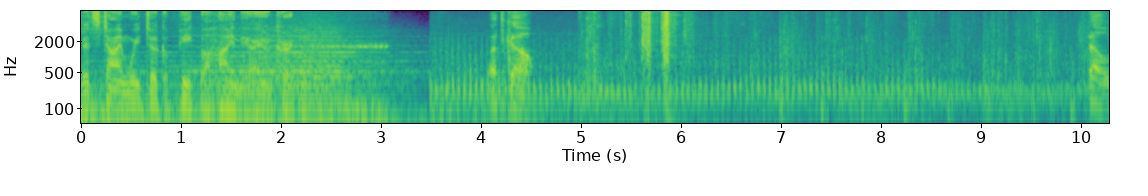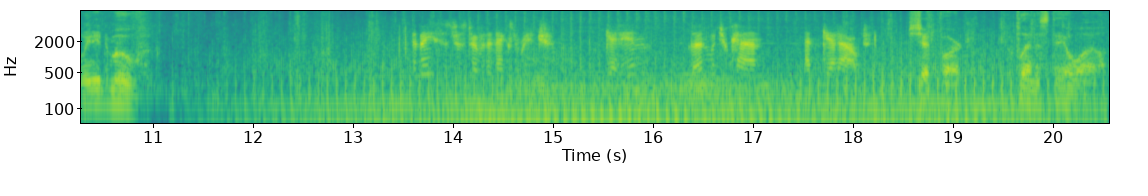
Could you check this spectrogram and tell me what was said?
It's time we took a peek behind the Iron Curtain. Let's go. Bell, we need to move. The base is just over the next ridge. Get in, learn what you can, and get out. Shit, Park. I plan to stay a while.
